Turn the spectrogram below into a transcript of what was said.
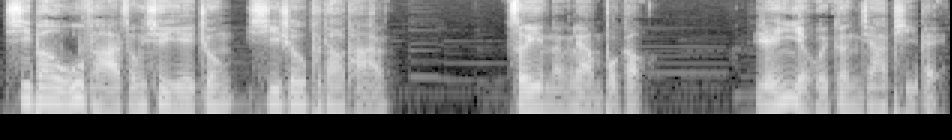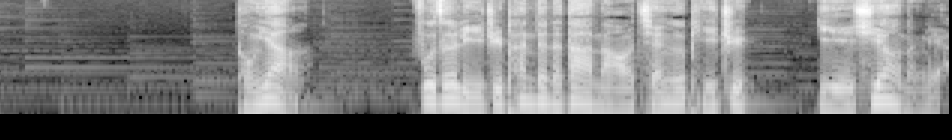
细胞无法从血液中吸收葡萄糖，所以能量不够，人也会更加疲惫。同样，负责理智判断的大脑前额皮质也需要能量。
